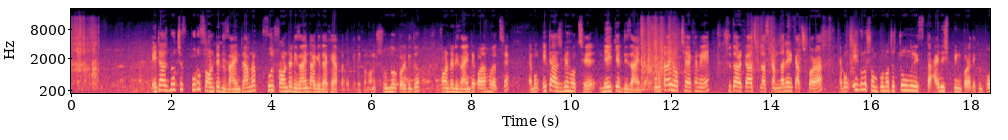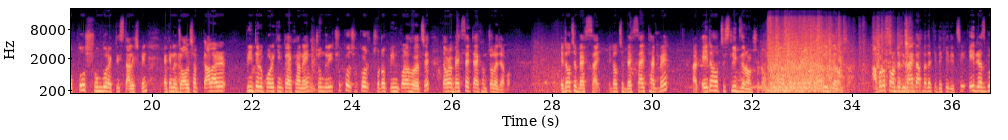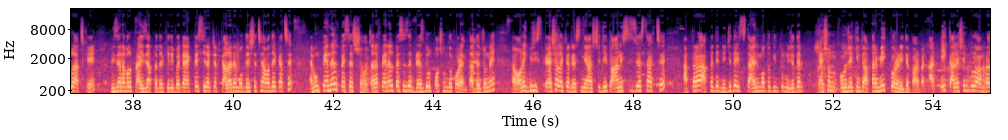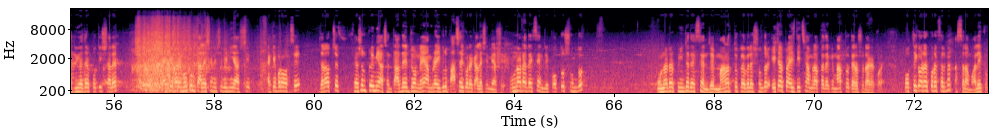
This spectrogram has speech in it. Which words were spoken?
এটা আসবে হচ্ছে পুরো ফ্রন্টের ডিজাইনটা আমরা ফুল ফ্রন্টের ডিজাইনটা আগে দেখাই আপনাদেরকে। দেখুন, অনেক সুন্দর করে কিন্তু ফ্রন্টের ডিজাইনটা করা হয়েছে। এবং এটা আসবে হচ্ছে নেকের ডিজাইনটা পুরোটাই হচ্ছে এখানে সুতার কাজ প্লাস কামদানির কাজ করা এবং এগুলো সম্পূর্ণ হচ্ছে চুনরি স্টাইলিশ প্রিন্ট করা। দেখুন কত সুন্দর একটি স্টাইলিশ প্রিন্ট এখানে জলসাপ কালার প্রিন্টের উপরে কিন্তু এখানে চুন্দরি সূক্ষ্ম সূক্ষ্ম ছোট প্রিন্ট করা হয়েছে। তো আমরা ব্যাক সাইডটা এখন চলে যাব। এটা হচ্ছে ব্যাক সাইড এটা হচ্ছে ব্যাক সাইড থাকবে। আর এইটা হচ্ছে স্লিভসের অংশটা। উপরে যে অংশটা দেখা যাচ্ছে স্লিভসের অংশ। আবারও ফ্রন্টের ডিজাইনটা আপনাদেরকে দেখিয়ে দিচ্ছি। এই ড্রেসগুলো আজকে রিজনেবল প্রাইসে আপনাদেরকে দিব। এটা একটাই সিলেক্টেড কালারের মধ্যে এসেছে আমাদের কাছে। এবং প্যানেল পেসেস সহ, যারা প্যানেল পেসেসের ড্রেসগুলো পছন্দ করেন, তাদের জন্য অনেক বেশি স্পেশাল একটা ড্রেস নিয়ে আসছে। যেহেতু আনস্টিচ ড্রেস থাকছে, আপনারা আপনাদের নিজেদের স্টাইল মতো কিন্তু নিজেদের ফ্যাশন অনুযায়ী কিন্তু আপনারা মেক করে নিতে পারবেন। আর এই কালেকশনগুলো আমরা দুই হাজার পঁচিশ সালের একেবারে নতুন কালেকশন হিসেবে নিয়ে আসছি। একেবারে হচ্ছে, যারা হচ্ছে ফ্যাশন প্রেমী আছেন, তাদের জন্য আমরা এগুলো বাছাই করে কালেকশন নিয়ে আসি ওনাটা দেখছেন যে কত সুন্দর ওনাটার প্রিন্টটা দেখছেন যে মারাত্মক লেভেলের সুন্দর, এটার প্রাইস দিচ্ছে আমরা আপনাদেরকে মাত্র তেরোশো টাকা করে। প্রত্যেকে অর্ডার করে ফেলবেন। আসসালামু আলাইকুম।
